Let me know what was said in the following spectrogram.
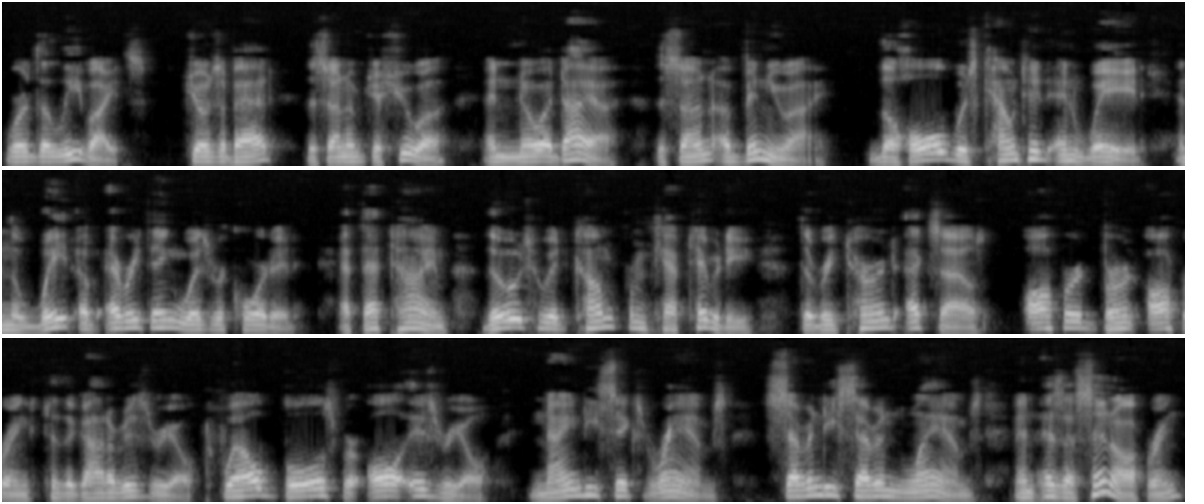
were the Levites, Jozabad the son of Jeshua, and Noadiah the son of Binnui. The whole was counted and weighed, and the weight of everything was recorded. At that time, those who had come from captivity, the returned exiles, offered burnt offerings to the God of Israel, twelve bulls for all Israel, ninety six rams, seventy seven lambs, and as a sin offering,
